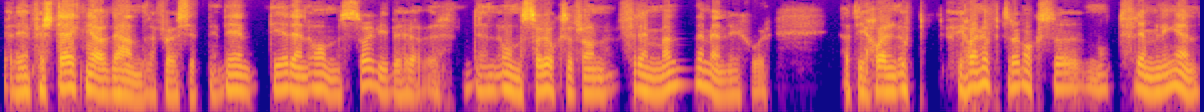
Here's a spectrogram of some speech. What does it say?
Ja, det är en förstärkning av den andra förutsättningen. Det är, det är den omsorg vi behöver. Den omsorg också från främmande människor. Att vi har en, upp, vi har en uppdrag också mot främlingen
